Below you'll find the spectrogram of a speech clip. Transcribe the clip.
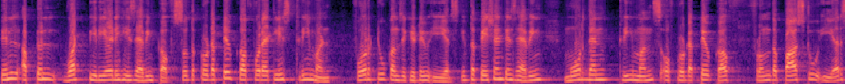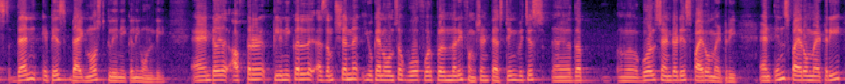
till up till what period he is having cough. So the productive cough for at least three months for two consecutive years. If the patient is having more than three months of productive cough from the past two years, then it is diagnosed clinically only. And uh, after clinical assumption, you can also go for pulmonary function testing, which is uh, the uh, gold standard is spirometry. And in spirometry,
